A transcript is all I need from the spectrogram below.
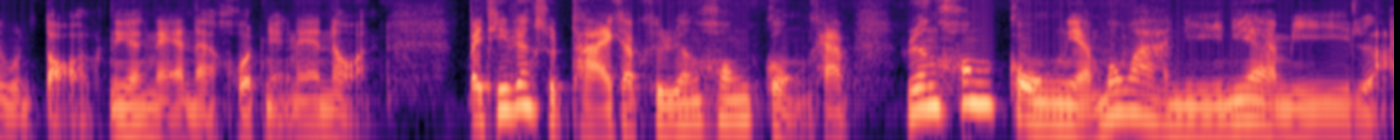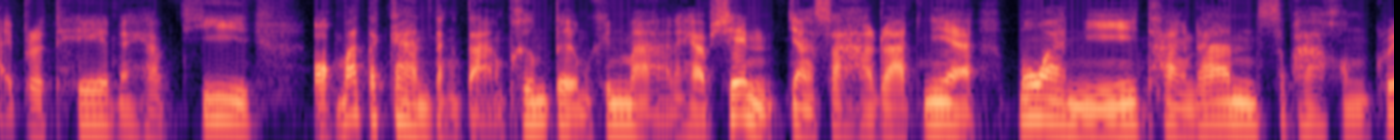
นูญต่อเนื่องในอนาคตอย่างแน่นอน ไปที่เรื่องสุดท้ายครับคือเรื่องฮ่องกงครับเรื่องฮ่องกงเนี่ยเมื่อวานนี้เนี่ยมีหลายประเทศนะครับที่ออกมาตรการต่างๆ เพิ่มเติมขึ้นมานะครับ เช่น อย่างสหรัฐเนี่ยเมื่อวานนี้ทางด้านสภาคองเกร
